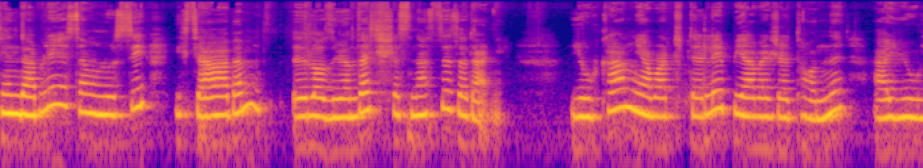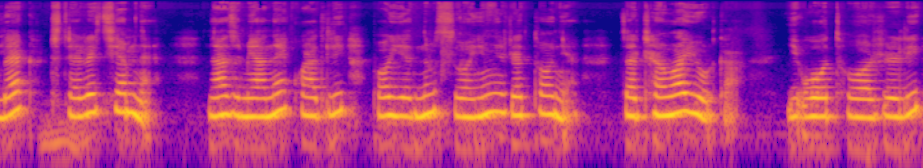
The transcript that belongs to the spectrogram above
Dzień dobry, jestem Lucy i chciałabym y, rozwiązać 16 zadanie. Julka miała cztery białe żetony, a Julek cztery ciemne. Na zmianę kładli po jednym swoim żetonie. Zaczęła Julka i utworzyli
